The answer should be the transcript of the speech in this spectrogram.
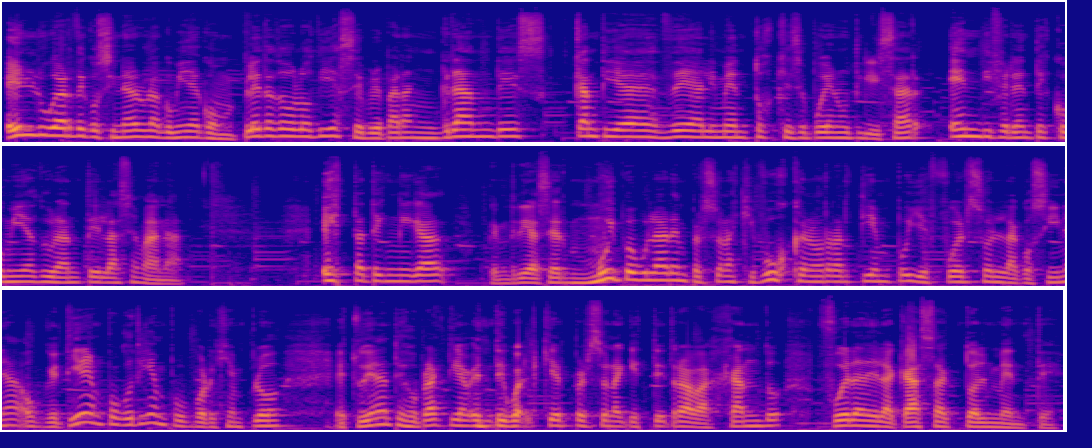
En lugar de cocinar una comida completa todos los días, se preparan grandes cantidades de alimentos que se pueden utilizar en diferentes comidas durante la semana. Esta técnica tendría a ser muy popular en personas que buscan ahorrar tiempo y esfuerzo en la cocina o que tienen poco tiempo, por ejemplo, estudiantes o prácticamente cualquier persona que esté trabajando fuera de la casa actualmente.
